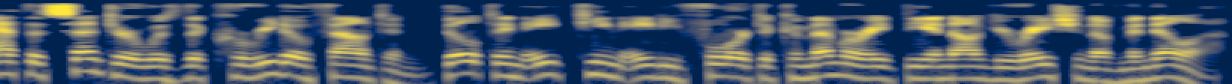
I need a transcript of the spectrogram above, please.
At the center was the Carriedo Fountain, built in 1884 to commemorate the inauguration of Manila.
